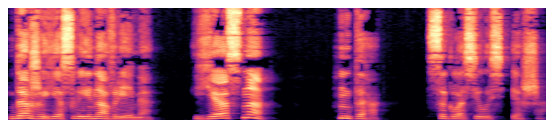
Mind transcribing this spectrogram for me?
даже если и на время. Ясно? Да согласилась Эша.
